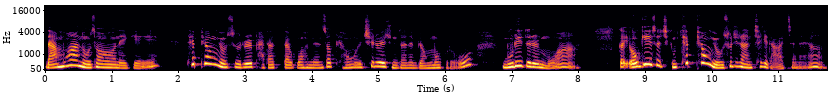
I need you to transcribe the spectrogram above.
남화 노선에게 태평 요술을 받았다고 하면서 병을 치료해 준다는 명목으로 무리들을 모아 그러니까 여기에서 지금 태평 요술이라는 책이 나왔잖아요.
